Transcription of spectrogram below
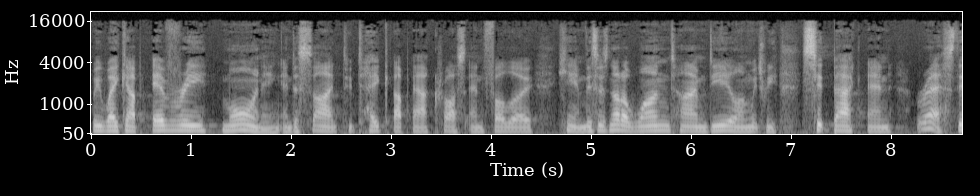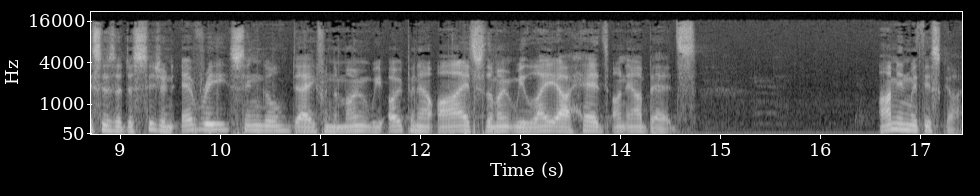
We wake up every morning and decide to take up our cross and follow Him. This is not a one time deal on which we sit back and rest. This is a decision every single day from the moment we open our eyes to the moment we lay our heads on our beds. I'm in with this guy.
